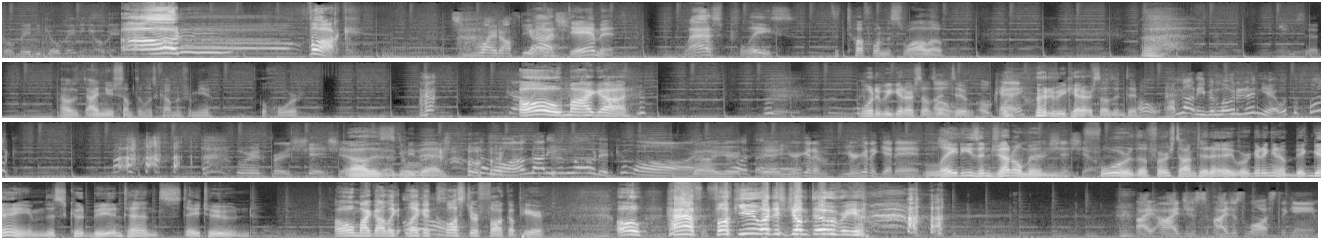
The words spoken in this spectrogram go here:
Go, baby, go, baby, go, baby. Oh, n- oh. fuck. It's right off the edge. God edge. damn it. Last place. It's a tough one to swallow. I She said. was, I knew something was coming from you. The whore. oh my god. What did we get ourselves Oh, into? okay. What did we get ourselves into? Oh, I'm not even loaded in yet. What the fuck? We're in for a shit show. Oh, this is gonna be bad. Come on, I'm not even loaded. Come on. No, you're What the yeah, hell? you're gonna you're gonna get in. Ladies and gentlemen, Shit show. for the first time today, we're getting in a big game. This could be intense. Stay tuned. Oh my god, like like a Oh. clusterfuck up here. Oh, half. Fuck you. I just jumped over you. I I just I just lost the game.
